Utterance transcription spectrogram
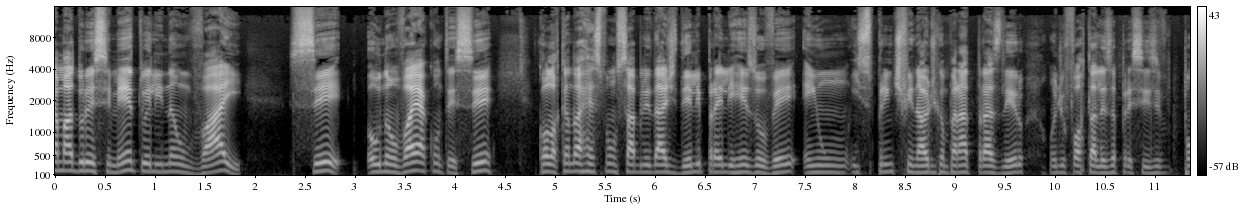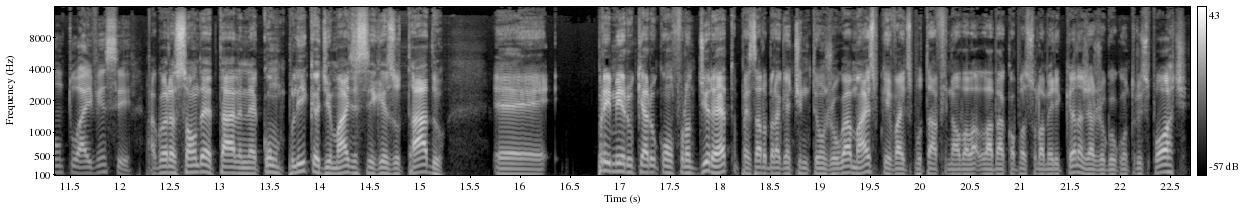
amadurecimento ele não vai ser ou não vai acontecer colocando a responsabilidade dele para ele resolver em um sprint final de Campeonato Brasileiro, onde o Fortaleza precise pontuar e vencer. Agora só um detalhe, né? Complica demais esse resultado. É... Primeiro que era o confronto direto, apesar do Bragantino ter um jogo a mais, porque vai disputar a final lá da Copa Sul-Americana, já jogou contra o esporte.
